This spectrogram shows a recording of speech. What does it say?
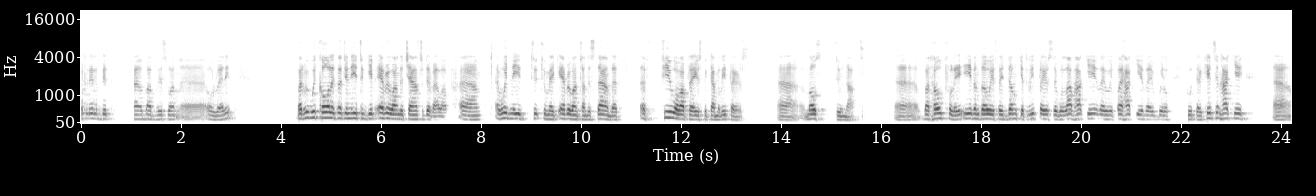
talked a little bit about this one uh, already. But we, we, call it that you need to give everyone the chance to develop. Um, and we need to, to make everyone to understand that a few of our players become elite players. Uh, most do not. Uh, but hopefully, even though if they don't get elite players, they will love hockey, they will play hockey, they will put their kids in hockey. Uh,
